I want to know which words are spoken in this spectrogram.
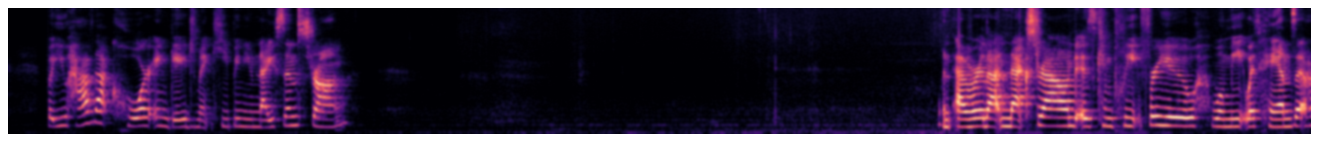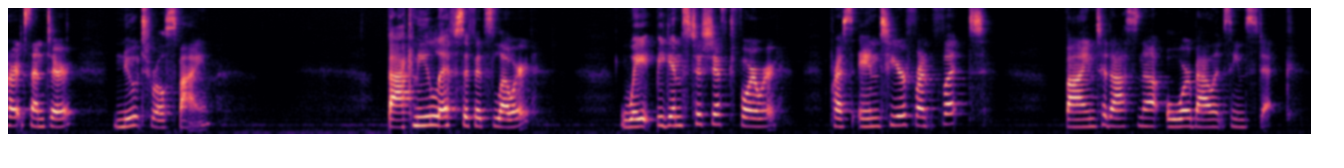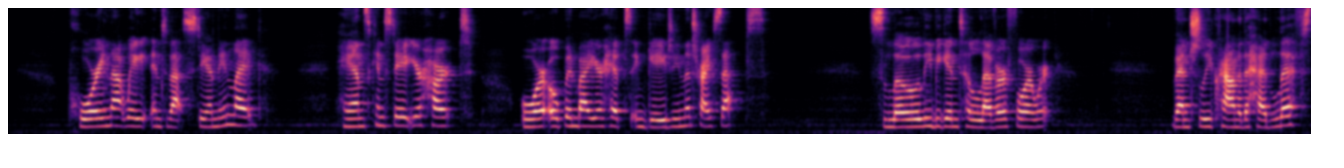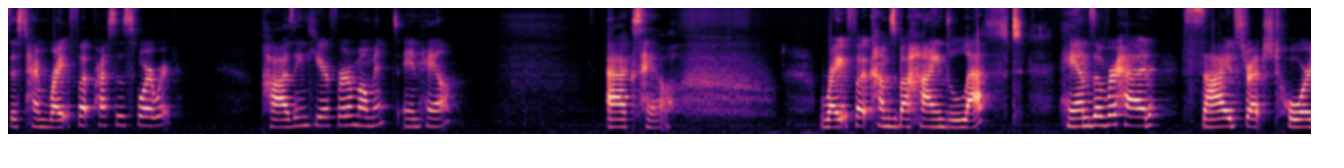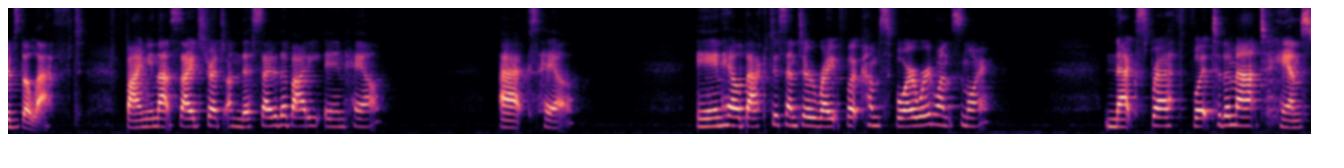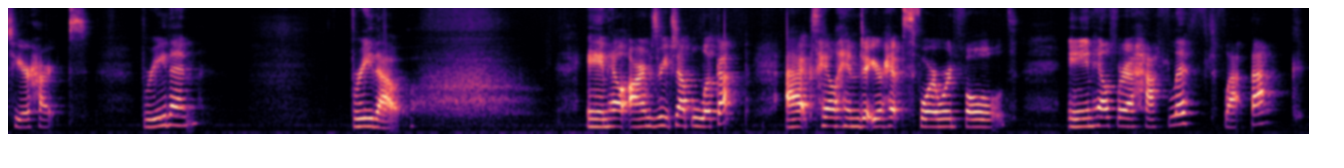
but you have that core engagement keeping you nice and strong. Whenever that next round is complete for you, we'll meet with hands at heart center, neutral spine. Back knee lifts if it's lowered. Weight begins to shift forward. Press into your front foot. Find Tadasana or balancing stick. Pouring that weight into that standing leg. Hands can stay at your heart or open by your hips, engaging the triceps. Slowly begin to lever forward. Eventually, crown of the head lifts. This time, right foot presses forward. Pausing here for a moment. Inhale. Exhale. Right foot comes behind left. Hands overhead. Side stretch towards the left. Finding that side stretch on this side of the body. Inhale. Exhale. Inhale back to center. Right foot comes forward once more. Next breath, foot to the mat, hands to your heart. Breathe in. Breathe out. Inhale, arms reach up, look up. Exhale, hinge at your hips, forward fold. Inhale for a half lift, flat back.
